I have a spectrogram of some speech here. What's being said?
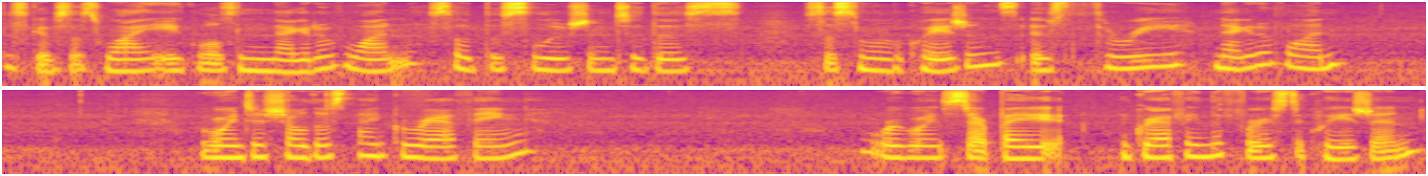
This gives us y equals negative 1. So the solution to this system of equations is 3, negative 1. We're going to show this by graphing. We're going to start by graphing the first equation.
